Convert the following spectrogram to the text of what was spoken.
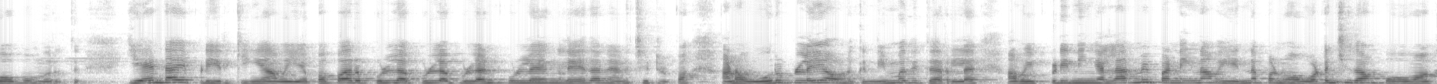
கோபம் வருது. ஏன்டா இப்படி இருக்கீங்க? அவன் எப்போ பாரு புள்ள புள்ள புள்ளன்னு பிள்ளைங்களே தான் நினச்சிட்டு இருப்பான். ஆனால் ஒரு பிள்ளையும் அவனுக்கு நிம்மதி தரல. அவன் இப்படி நீங்கள் எல்லாருமே பண்ணீங்கன்னா அவன் என்ன பண்ணுவான்? உடஞ்சி தான் போவான்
